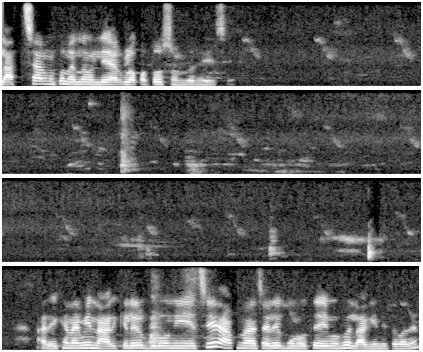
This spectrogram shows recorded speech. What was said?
লাচ্ছার মতন একদম লেয়ারগুলো কত সুন্দর হয়েছে। আর এখানে আমি নারকেলের গুঁড়ো নিয়েছি, আপনারা চাইলে গুঁড়োতে এইভাবে লাগিয়ে নিতে পারেন।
